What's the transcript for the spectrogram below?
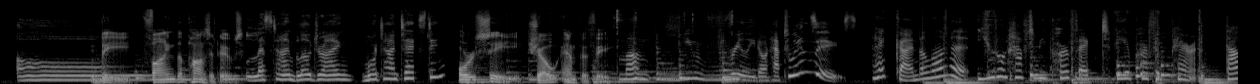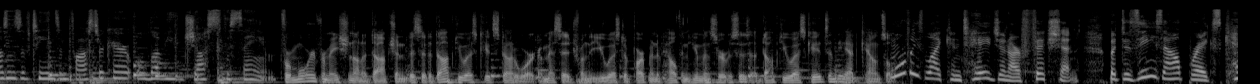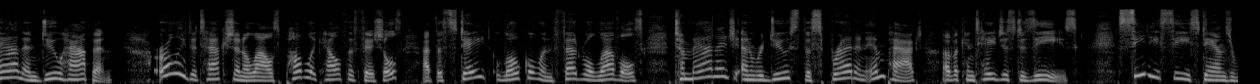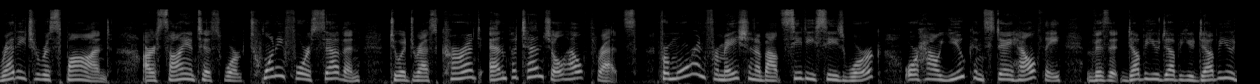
Oh. B. Find the positives? Less time blow drying, more time texting? Or C. Show empathy? Mom, you really don't have to. Twinsies! I kinda love it. You don't have to be perfect to be a perfect parent. Thousands of teens in foster care will love you just the same. For more information on adoption, visit adoptuskids.org. A message from the U.S. Department of Health and Human Services, Adopt U.S. Kids, and the Ad Council. Movies like Contagion are fiction, but disease outbreaks can and do happen. Early detection allows public health officials at the state, local, and federal levels to manage and reduce the spread and impact of a contagious disease. CDC stands ready to respond. Our scientists work 24 7 to address current and potential health threats. For more information about CDC's work or how you can stay healthy, visit www.cdc.gov.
